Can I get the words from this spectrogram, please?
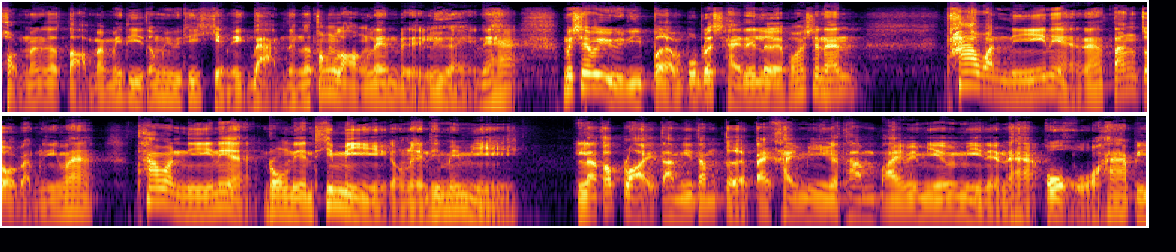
ผลมันจะตอบมาไม่ดีต้องมีวิธีเขียนอีกแบบหนึ่งก็ต้องลองเล่นไปเรื่อยๆนะฮะไม่ใช่ว่าอยู่ดีเปิดมาปุ๊บแล้วใช้ได้เลย เพราะฉะนั้นถ้าวันนี้เนี่ยนะตั้งโจทย์แบบนี้ว่า ถ้าวันนี้เนี่ยโรงเรียนที่มีกับโรงเรียนที่ไม่มี แล้วก็ปล่อยตามมีตามเกิดไปใครมีก็ทำไปไม่มีก็ไม่มีเนี่ยนะฮะโอ้โหห้าปี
